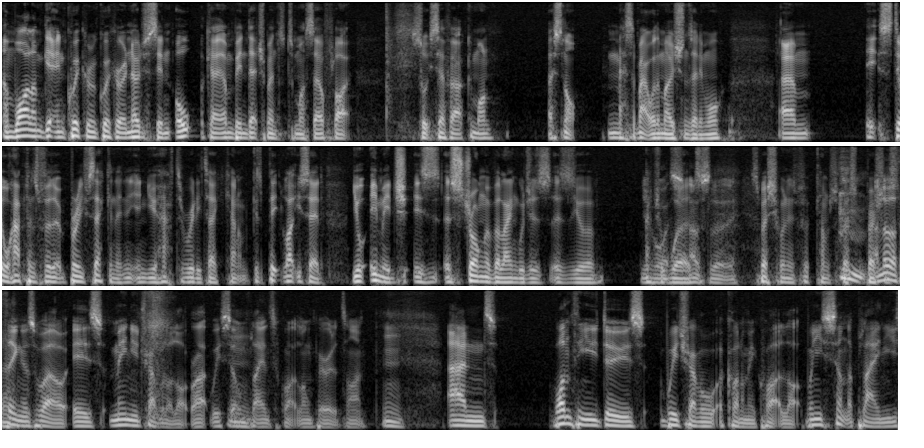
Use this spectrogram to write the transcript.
and while I'm getting quicker and quicker at noticing, oh, okay, I'm being detrimental to myself. Like, sort yourself out. Come on, let's not mess about with emotions anymore. Um, it still happens for a brief second, and, and you have to really take account of it because, pe- like you said, your image is as strong of a language as, as your, Your actual voice, words, Absolutely. especially when it comes to first impressions. Another so- thing as well is me and you travel a lot, right? We sit on Mm. planes for quite a long period of time. Mm. And one thing you do is we travel economy quite a lot. When you sit on the plane, you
